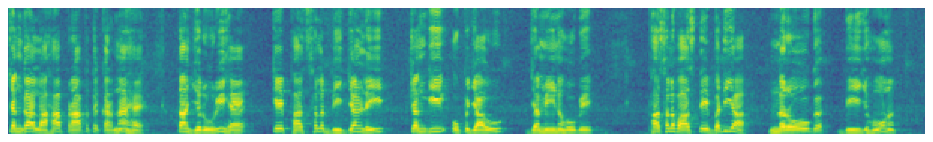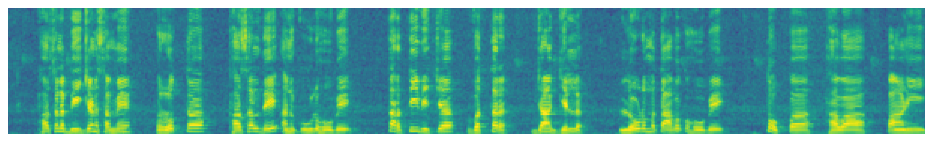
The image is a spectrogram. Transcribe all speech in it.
ਚੰਗਾ ਲਾਹਾ ਪ੍ਰਾਪਤ ਕਰਨਾ ਹੈ, ਤਾਂ ਜ਼ਰੂਰੀ ਹੈ ਕਿ ਫਸਲ ਬੀਜਣ ਲਈ ਚੰਗੀ ਉਪਜਾਊ ਜ਼ਮੀਨ ਹੋਵੇ। ਫਸਲ ਵਾਸਤੇ ਵਧੀਆ ਨਰੋਗ ਬੀਜ ਹੋਣ। ਫਸਲ ਬੀਜਣ ਸਮੇਂ ਰੁੱਤ ਫਸਲ ਦੇ ਅਨੁਕੂਲ ਹੋਵੇ, ਧਰਤੀ ਵਿੱਚ ਵੱਤਰ ਜਾਂ ਗਿੱਲ ਲੋੜ ਮੁਤਾਬਕ ਹੋਵੇ, ਧੁੱਪ, ਹਵਾ, ਪਾਣੀ,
